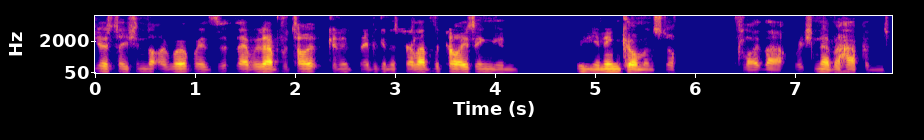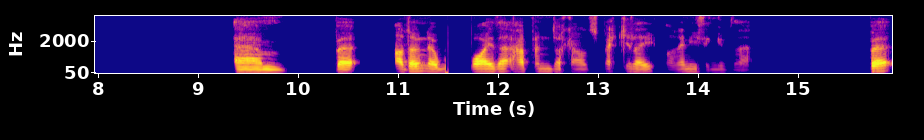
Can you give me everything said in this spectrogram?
radio station that I work with that there was advertise, they were going to sell advertising and bring in income and stuff like that, which never happened. Um, but I don't know why that happened. I can't speculate on anything of that. But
